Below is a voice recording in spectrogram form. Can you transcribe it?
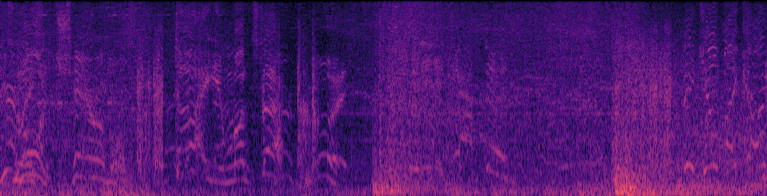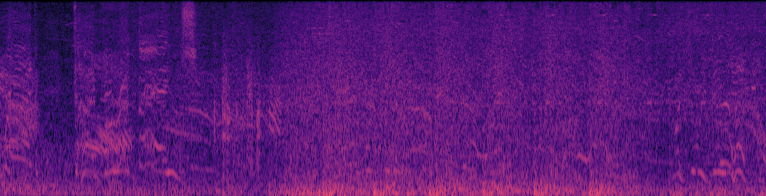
You're going terrible. Die, you monster! Good. Captain! They killed my comrade! Time for revenge! What should we do now?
